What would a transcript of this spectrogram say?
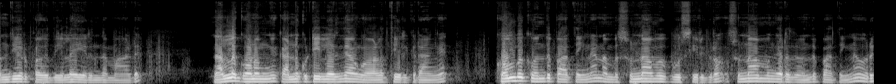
அந்தியூர் பகுதியில் இருந்த மாடு. நல்ல குணம்ங்க. கண்ணுக்குட்டியிலேருந்தே அவங்க வளர்த்திருக்கிறாங்க. கொம்புக்கு வந்து பார்த்திங்கன்னா நம்ம சுண்ணாம்பு பூசியிருக்கிறோம். சுண்ணாம்புங்கிறது வந்து பார்த்திங்கன்னா ஒரு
